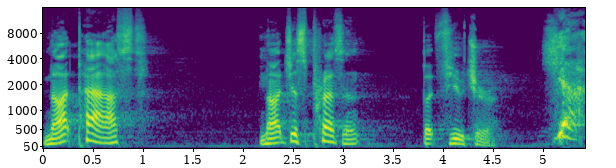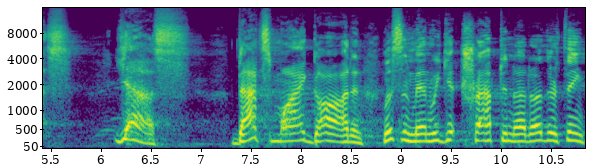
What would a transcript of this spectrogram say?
Not past, not just present, but future. Yes, yes. That's my God. And listen, man, we get trapped in that other thing.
